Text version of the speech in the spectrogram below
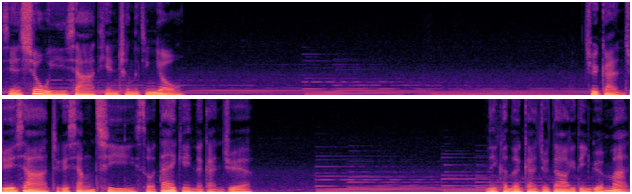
先嗅闻一下甜橙的精油，去感觉一下这个香气所带给你的感觉。你可能感觉到有点圆满，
